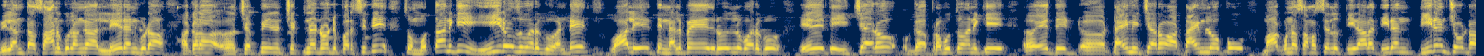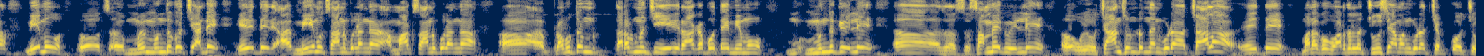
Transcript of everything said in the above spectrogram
వీళ్ళంతా సానుకూలంగా లేరని కూడా అక్కడ చెప్పి చెప్పినటువంటి పరిస్థితి. సో మొత్తానికి ఈ రోజు వరకు అంటే వాళ్ళు ఏదైతే నలభై ఐదు రోజుల వరకు ఏదైతే ఇచ్చారో ప్రభుత్వానికి ఏదైతే టైం ఇచ్చారో ఆ టైం లోపు మాకున్న సమస్యలు తీరాలి తీరని తీరని చోట మేము ముందుకొచ్చి అంటే ఏదైతే మేము సానుకూలంగా మాకు సానుకూలంగా ప్రభుత్వం తరపు నుంచి ఏవి రాకపోతే మేము ముందుకు వెళ్ళే సమ్మెకు వెళ్ళే ఛాన్స్ ఉంటుందని కూడా చాలా అయితే మనకు వరదల్లో చూసామని కూడా చెప్పుకోవచ్చు.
